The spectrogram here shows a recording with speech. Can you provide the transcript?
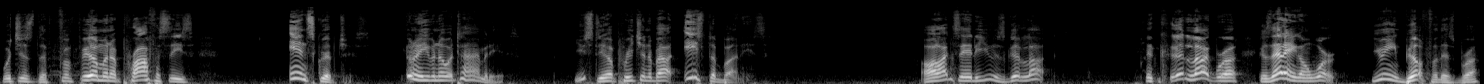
which is the fulfillment of prophecies in scriptures, you don't even know what time it is. You still preaching about Easter bunnies. All I can say to you is good luck. good luck, bro, because that ain't gonna work. You ain't built for this, bro.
